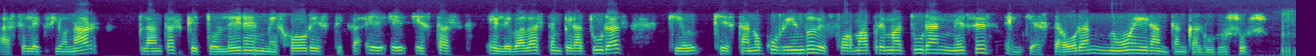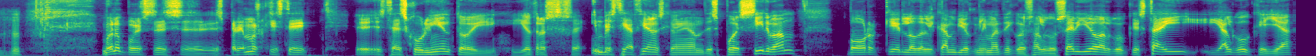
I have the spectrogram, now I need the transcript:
a seleccionar plantas que toleren mejor este, eh, estas elevadas temperaturas que, están ocurriendo de forma prematura en meses en que hasta ahora no eran tan calurosos. Bueno, pues eh, esperemos que este, eh, este descubrimiento y, otras eh, investigaciones que vengan después sirvan porque lo del cambio climático es algo serio, algo que está ahí y algo que ya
